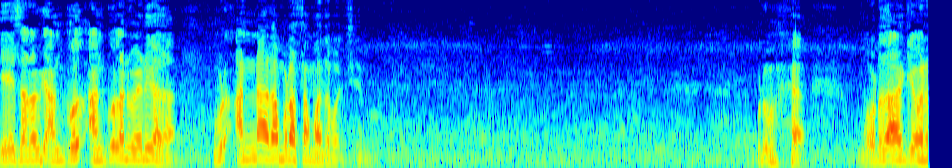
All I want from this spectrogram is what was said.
కేసీఆర్కి అంకుల్ అంకుల్ అని వేడు కదా ఇప్పుడు అన్నదమ్ముడ సంబంధం వచ్చింది. ఇప్పుడు మొదటిదానికి ఏమైనా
